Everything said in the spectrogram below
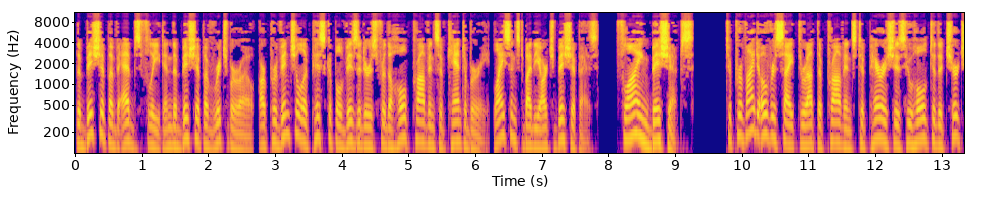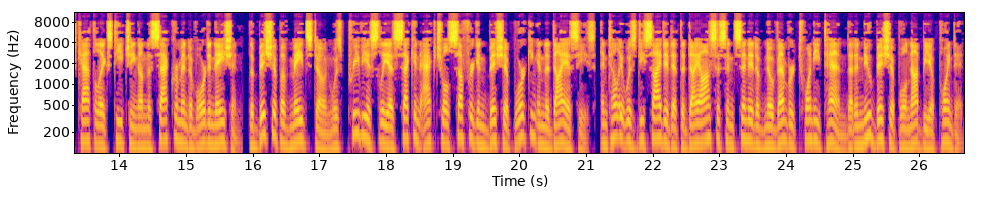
the Bishop of Ebbsfleet and the Bishop of Richborough, are provincial episcopal visitors for the whole province of Canterbury, licensed by the Archbishop as flying bishops to provide oversight throughout the province to parishes who hold to the Church Catholic's teaching on the sacrament of ordination. The Bishop of Maidstone was previously a second actual suffragan bishop working in the diocese, until it was decided at the Diocesan Synod of November 2010 that a new bishop will not be appointed.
